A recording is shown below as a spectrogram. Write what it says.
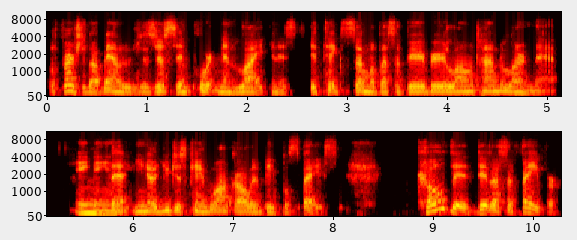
Well, first of all, boundaries is just important in life, and it's it takes some of us a very, very long time to learn that. Amen. That you know, you just can't walk all in people's space. COVID did us a favor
